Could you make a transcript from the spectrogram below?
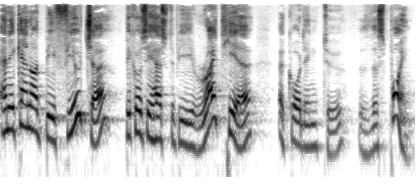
And he cannot be future because he has to be right here according to this point.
